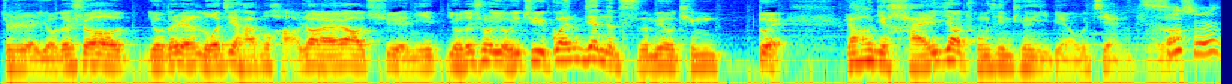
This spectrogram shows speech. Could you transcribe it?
就是有的时候，有的人逻辑还不好，绕来绕去。你有的时候有一句关键的词没有听对，然后你还要重新听一遍，我简直了。其实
